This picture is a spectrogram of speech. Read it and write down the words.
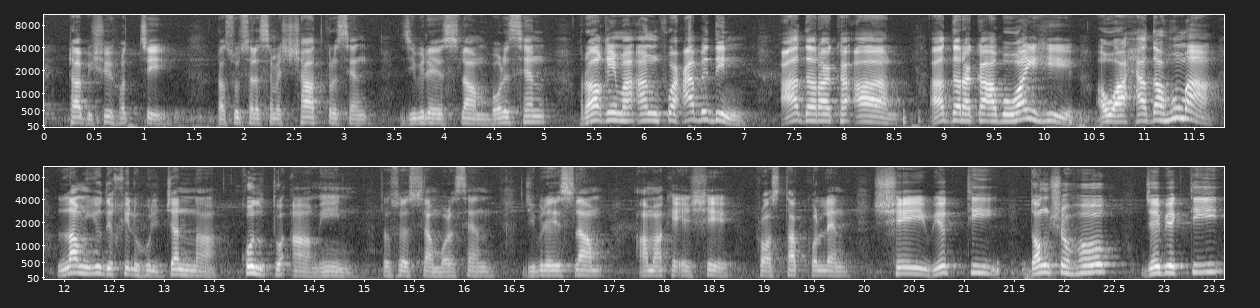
একটা বিষয় হচ্ছে, রাসুল সাল্লাহ ইসলামের সাত করেছেন জিবির ইসলাম বলেছেন রকিমা আনফু আবেদিন, আদারাকা আল আদারাকা আবুয়াইহি ও আহাদাহুমা লাম ইউদখিলহুল জান্না। কুলতু আমিন। রসুল ইসলাম বলেছেন, জিবির ইসলাম আমাকে এসে প্রস্তাব করলেন, সেই ব্যক্তি ধ্বংস হোক, যে ব্যক্তি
